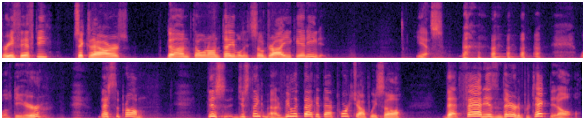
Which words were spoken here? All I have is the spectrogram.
350, six hours, done, throw it on the table. It's so dry you can't eat it. Yes. well, dear, that's the problem. This, just think about it. If you look back at that pork chop we saw, that fat isn't there to protect it all.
